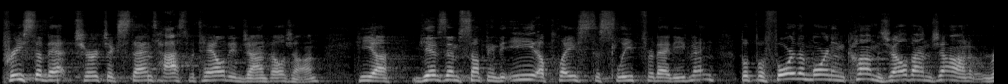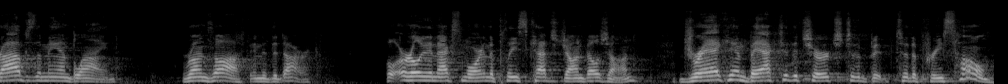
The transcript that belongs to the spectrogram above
Priest of that church extends hospitality to Jean Valjean. He uh, gives him something to eat, a place to sleep for that evening. But before the morning comes, Jean Valjean robs the man blind, runs off into the dark. Well, early the next morning, the police catch Jean Valjean, drag him back to the church, to the, to the priest's home.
